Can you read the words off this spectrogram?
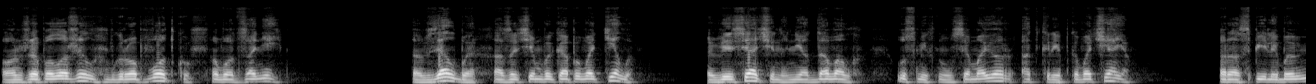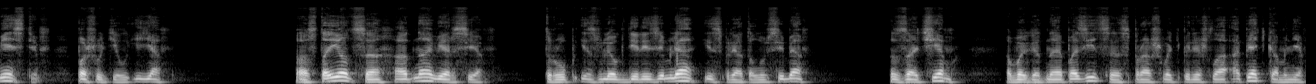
Он же положил в гроб водку, вот за ней. Взял бы, а зачем выкапывать тело? Висячина не отдавал, усмехнулся майор от крепкого чая. Распили бы вместе, пошутил и я. Остается одна версия. Труп извлек дереземля и спрятал у себя. Зачем? Выгодная позиция, спрашивать перешла опять ко мне.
